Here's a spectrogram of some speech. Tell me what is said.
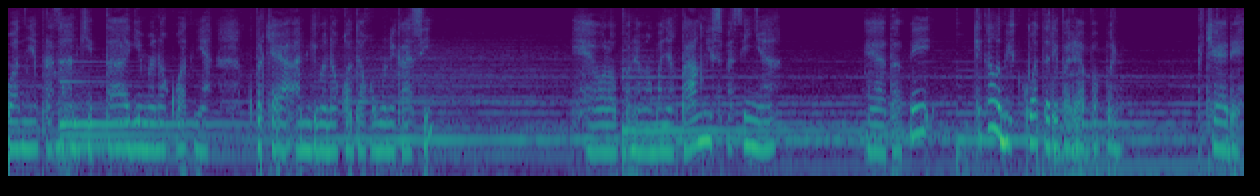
kuatnya perasaan kita, gimana kuatnya kepercayaan, gimana kuatnya komunikasi. Ya walaupun emang banyak tangis pastinya. Ya tapi kita lebih kuat daripada apa pun. Percaya deh.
